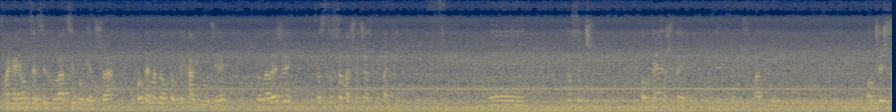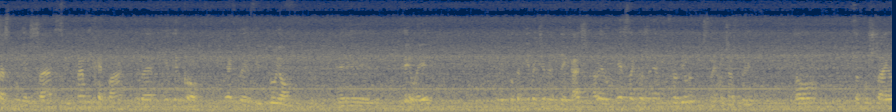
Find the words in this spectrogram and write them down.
wzmagające cyrkulację powietrza, potem będą to wdychali ludzie, to należy zastosować chociażby taki e, dosyć potężny w tym przypadku oczyszczacz powietrza z filtrami HEPA, które nie tylko jakby filtrują e, pyły, których potem nie będziemy wdychać, ale również zagrożenia mikrobiologiczne, chociażby to, co puszczają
